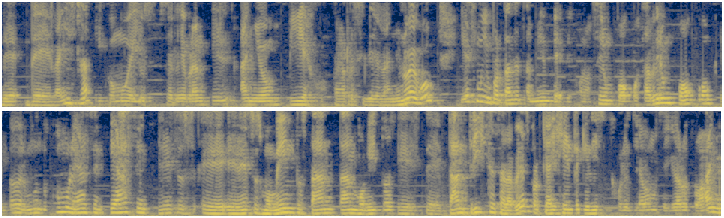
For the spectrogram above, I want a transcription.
de- de la isla y cómo ellos celebran el año viejo para recibir el año nuevo. Y es muy importante también de, de conocer un poco, saber un poco en todo el mundo cómo le hacen, qué hacen en esos, eh, en esos momentos tan, tan bonitos, este, tan tristes a la vez, porque hay gente que dice, híjole, ya vamos a llegar otro año.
